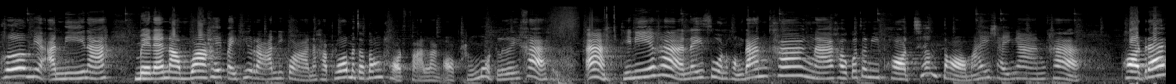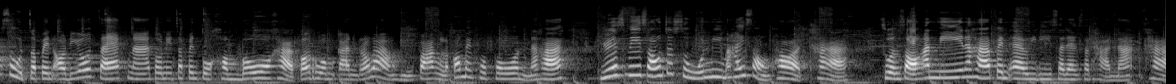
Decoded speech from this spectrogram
เพิ่มเนี่ย อันนี้นะเมย์แนะนำว่าให้ไปที่ร้านดีกว่านะคะ เพราะมันจะต้องถอดฝาหลังออกทั้งหมดเลยค่ะ อะ ทีนี้ค่ะ ในส่วนของด้านข้างนะเขาก็จะมีพอร์ตเชื่อมต่อมาให้ใช้งานค่ะ พอร์ตแรกสุดจะเป็น Audio Jack นะ ตัวนี้จะเป็นตัว combo ค่ะ ก็รวมกันระหว่างหูฟังแล้วก็ไมโครโฟนนะคะ USB 2.0 มีมาให้ 2 พอร์ตค่ะ ส่วน 2 อันนี้นะคะเป็น LED แสดงสถานะค่ะ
